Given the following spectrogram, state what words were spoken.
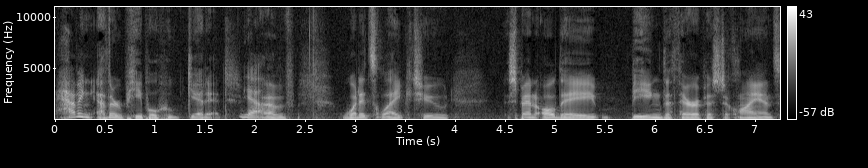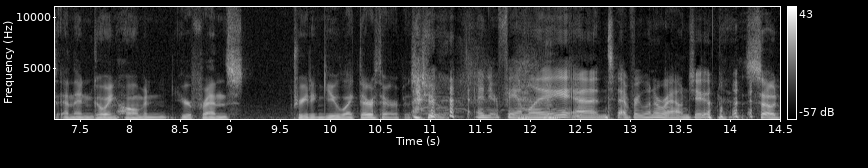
having other people who get it yeah. of what it's like to spend all day being the therapist to clients and then going home and your friends treating you like their therapist too. and your family and everyone around you. so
